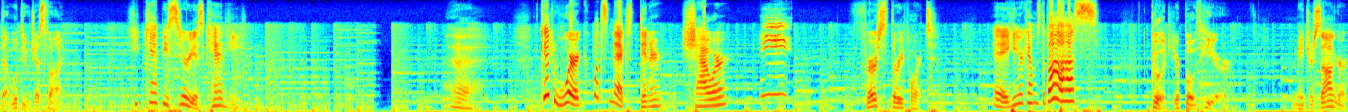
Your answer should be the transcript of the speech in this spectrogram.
That will do just fine. He can't be serious, can he? Uh, good work! What's next? Dinner? Shower? Eee! First, the report. Hey, here comes the boss! Good, you're both here. Major Songer.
